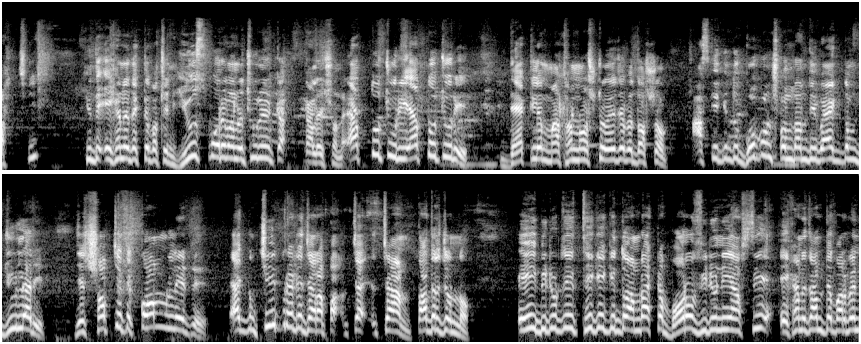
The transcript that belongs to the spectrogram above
আসছি। কিন্তু এখানে দেখতে পাচ্ছেন হিউজ পরিমাণে চুরির কালেকশন এত চুরি এত চুরি। দেখলে মাথা নষ্ট হয়ে যাবে দর্শক। আজকে কিন্তু গোপন সন্ধান দিব, একদম জুয়েলারির। যে সবচেয়ে কম রেটে একদম চিপ রেটে যারা চান তাদের জন্য। এই ভিডিওটি থেকে কিন্তু আমরা একটা বড় ভিডিও নিয়ে আসছি। এখানে জানতে পারবেন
